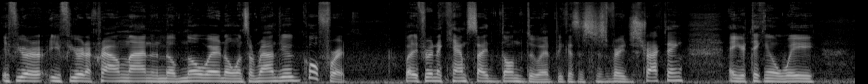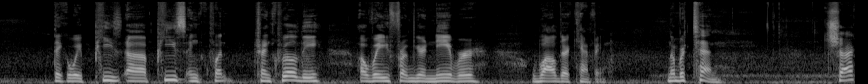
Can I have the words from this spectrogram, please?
If you're if you're in a crown land in the middle of nowhere, no one's around you, go for it. But if you're in a campsite, don't do it because it's just very distracting, and you're taking away take away peace uh, peace and tranquility away from your neighbor while they're camping. Number 10, check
